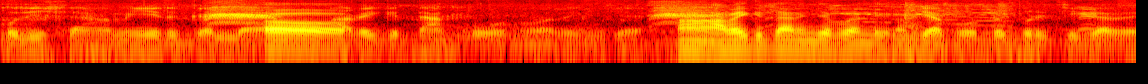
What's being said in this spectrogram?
போலீஸ் சாமி இருக்குல்ல அவைக்கு தான் போகணும் அது இங்கே. அவைக்கு தான் நீங்கள் வேண்டியது. இங்கே போட்டு பிரிச்சுக்கிறது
